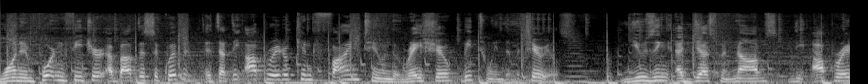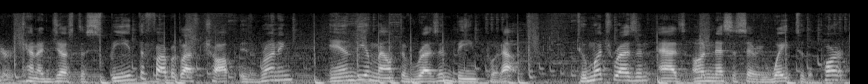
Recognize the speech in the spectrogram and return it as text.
One important feature about this equipment is that the operator can fine-tune the ratio between the materials. Using adjustment knobs, the operator can adjust the speed the fiberglass chop is running and the amount of resin being put out. Too much resin adds unnecessary weight to the part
